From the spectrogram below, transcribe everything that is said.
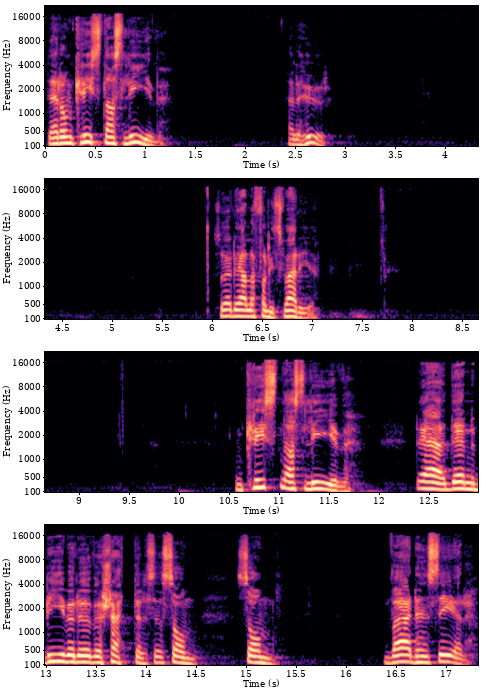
Det är de kristnas liv. Eller hur? Så är det i alla fall i Sverige. De kristnas liv, det är den bibelöversättelse som, som världen ser.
